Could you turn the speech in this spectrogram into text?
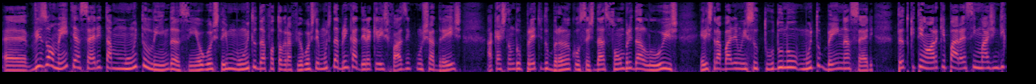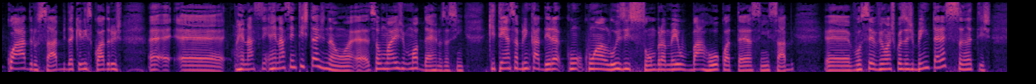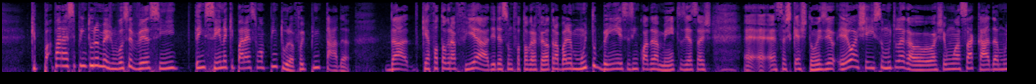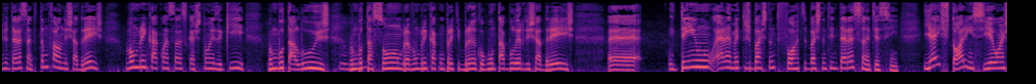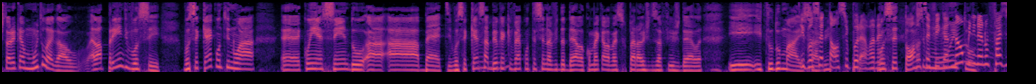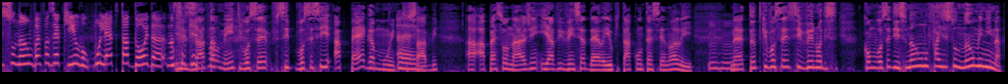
É, visualmente a série tá muito linda, assim. Eu gostei muito da fotografia, eu gostei muito da brincadeira que eles fazem com o xadrez, a questão do preto e do branco, ou seja, da sombra e da luz. Eles trabalham isso tudo no- muito bem na série. Tanto que tem hora que parece imagem de quadro, sabe? Daqueles quadros é, é, é, renasce- renascentistas, não, é, são mais modernos, assim. Que tem essa brincadeira com, com a luz e sombra meio barroco até, assim, sabe? É, você vê umas coisas bem interessantes que pa- parece pintura mesmo. Você vê assim, tem cena que parece uma pintura, foi pintada. Da, que a fotografia, a direção de fotografia, ela trabalha muito bem esses enquadramentos e essas, é, é, essas questões. Eu, eu achei isso muito legal. Eu achei uma sacada muito interessante. Estamos falando de xadrez, vamos brincar com essas questões aqui. Vamos botar luz, vamos botar sombra, vamos brincar com preto e branco, com um tabuleiro de xadrez. É, e tem um, elementos bastante fortes e bastante interessantes, assim. E a história em si é uma história que é muito legal. Ela prende você. Você quer continuar é, conhecendo a, a Beth. Você quer saber o que é que vai acontecer na vida dela, como é que ela vai superar os desafios dela e, e tudo mais, E você sabe? torce por ela, né? Você torce Você fica, muito. não, menina, não faz isso não, vai fazer aquilo. Mulher, tu tá doida, não sei o que. tipo, Exatamente, você se, você se apega muito, É. sabe? A, a personagem e a vivência dela e o que tá acontecendo ali. Uhum. Né? Tanto que você se vê numa. Como você disse, não, não faz isso não, menina.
